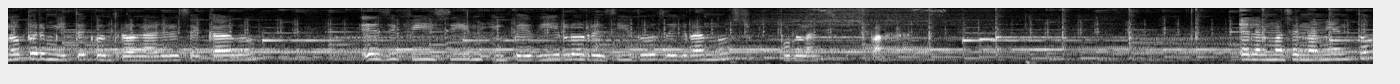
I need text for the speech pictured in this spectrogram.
no permite controlar el secado, es difícil impedir los residuos de granos por las pajas. El almacenamiento.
